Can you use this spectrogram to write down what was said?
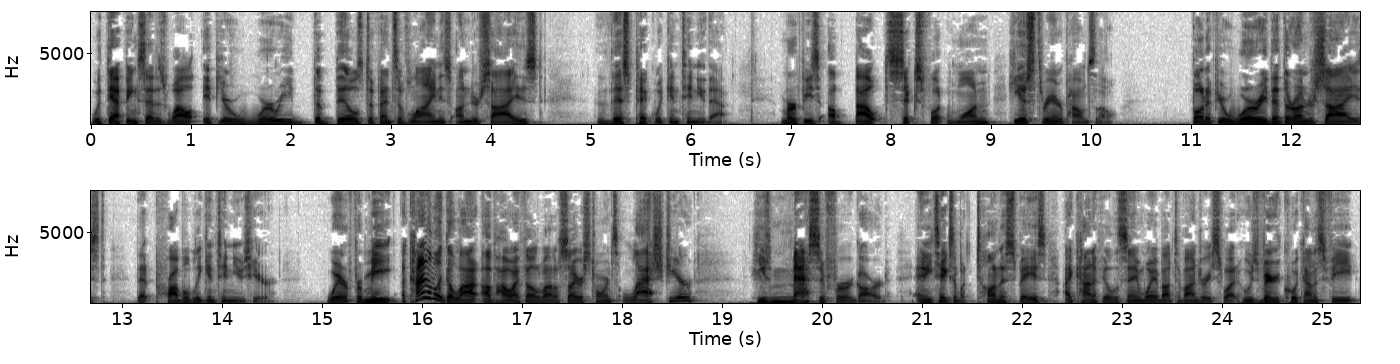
With that being said, as well, if you're worried the Bills' defensive line is undersized, this pick would continue that. Murphy's about six foot one. He is 300 pounds though. But if you're worried that they're undersized, that probably continues here. Where for me, kind of like a lot of how I felt about O'Cyrus Torrence last year, he's massive for a guard. And he takes up a ton of space. I kind of feel the same way about T'Vondre Sweat, who's very quick on his feet.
